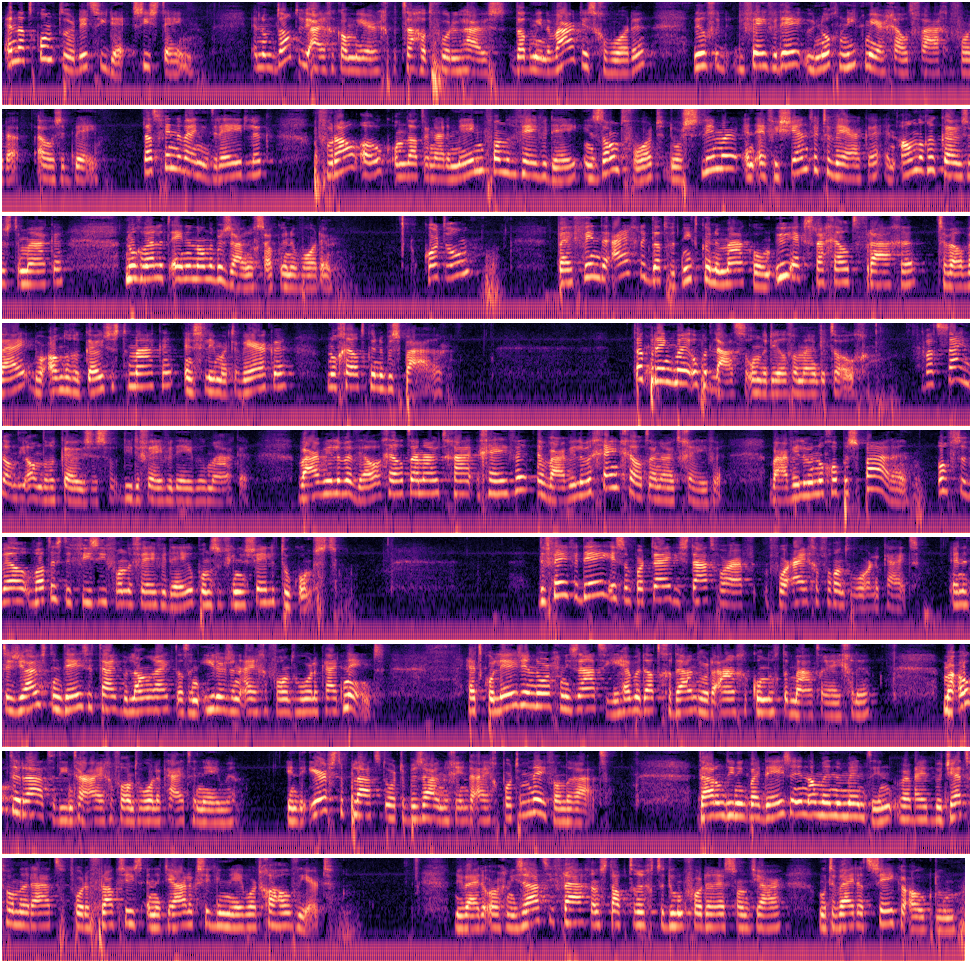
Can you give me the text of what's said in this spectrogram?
En dat komt door dit systeem. En omdat u eigenlijk al meer betaalt voor uw huis dat minder waard is geworden, wil de VVD u nog niet meer geld vragen voor de OZB. Dat vinden wij niet redelijk, vooral ook omdat er naar de mening van de VVD in Zandvoort door slimmer en efficiënter te werken en andere keuzes te maken, nog wel het een en ander bezuinigd zou kunnen worden. Kortom, wij vinden eigenlijk dat we het niet kunnen maken om u extra geld te vragen, terwijl wij door andere keuzes te maken en slimmer te werken, nog geld kunnen besparen. Dat brengt mij op het laatste onderdeel van mijn betoog. Wat zijn dan die andere keuzes die de VVD wil maken? Waar willen we wel geld aan uitgeven en waar willen we geen geld aan uitgeven? Waar willen we nog op besparen? Oftewel, wat is de visie van de VVD op onze financiële toekomst? De VVD is een partij die staat voor, haar, voor eigen verantwoordelijkheid. En het is juist in deze tijd belangrijk dat een ieder zijn eigen verantwoordelijkheid neemt. Het college en de organisatie hebben dat gedaan door de aangekondigde maatregelen. Maar ook de raad dient haar eigen verantwoordelijkheid te nemen. In de eerste plaats door te bezuinigen in de eigen portemonnee van de raad. Daarom dien ik bij deze een amendement in waarbij het budget van de raad voor de fracties en het jaarlijkse diner wordt gehalveerd. Nu wij de organisatie vragen een stap terug te doen voor de rest van het jaar, moeten wij dat zeker ook doen.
